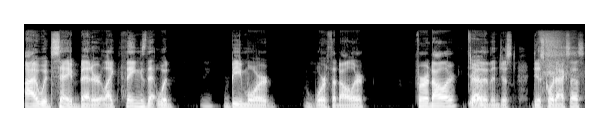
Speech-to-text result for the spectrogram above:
I would say better like things that would be more worth a dollar for a dollar Yeah. rather than just Discord access.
